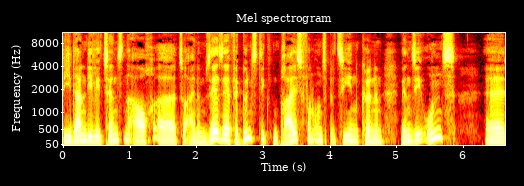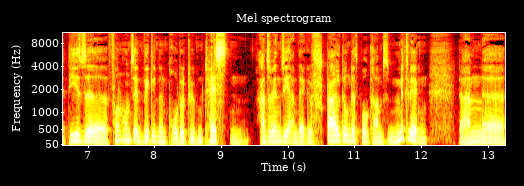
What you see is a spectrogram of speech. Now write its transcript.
die dann die Lizenzen auch äh, zu einem sehr, sehr vergünstigten Preis von uns beziehen können, wenn sie uns äh, diese von uns entwickelten Prototypen testen. Also wenn Sie an der Gestaltung des Programms mitwirken, dann, äh,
